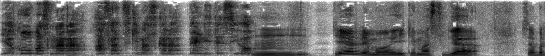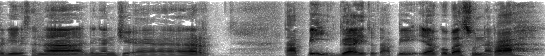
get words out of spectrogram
夜行バスなら朝着きますから便利ですよ Hmm, JR demo ikemas ga. Bisa pergi ke sana dengan JR. Tapi, ga itu tapi, Yakuba Sunarah.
